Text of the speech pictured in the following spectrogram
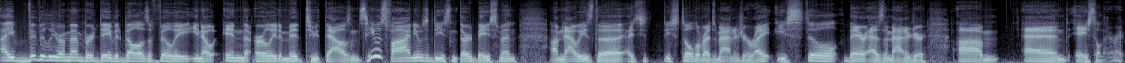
I vividly remember David Bell as a Philly, you know, in the early to mid 2000s. He was fine. He was a decent third baseman. Um, now he's the he's still the Reds manager, right? He's still there as the manager, um, and yeah, he's still there, right?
